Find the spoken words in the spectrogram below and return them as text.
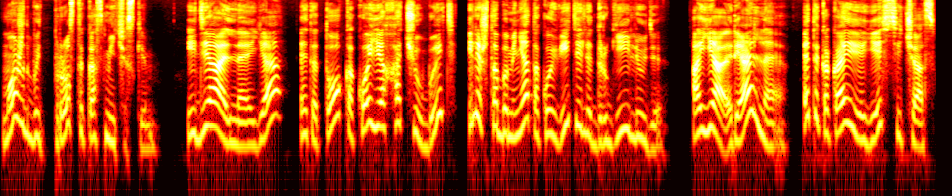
может быть просто космическим. Идеальное «я» — это то, какой я хочу быть, или чтобы меня такой видели другие люди. А я реальная — это какая я есть сейчас.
